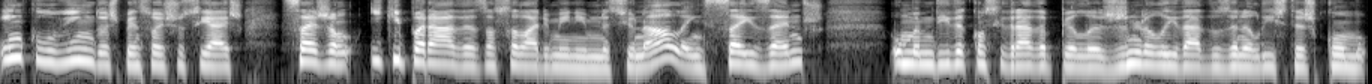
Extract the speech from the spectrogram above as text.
incluindo as pensões sociais, sejam equiparadas ao salário mínimo nacional em seis anos anos, uma medida considerada pela generalidade dos analistas como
